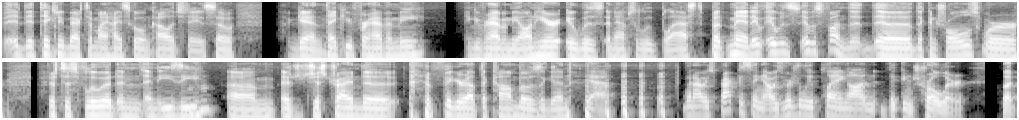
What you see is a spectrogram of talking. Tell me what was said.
it, it takes me back to my high school and college days. So again, thank you for having me. Thank you for having me on here. It was an absolute blast. But man, it, it was it was fun. The the the controls were just as fluid and, and easy. Mm-hmm. Um, it's just trying to figure out the combos again. yeah. When I was practicing, I was originally playing on the controller, but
